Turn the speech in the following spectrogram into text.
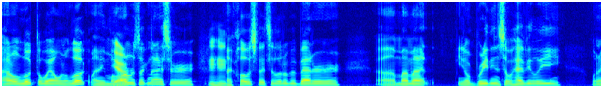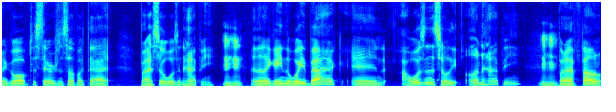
I don't look the way I want to look. I mean, my Yeah. arms look nicer. hmm My clothes fits a little bit better. Um, I'm not, you know, breathing so heavily when I go up the stairs and stuff like that. But I still wasn't happy. hmm And then I gained the weight back, and I wasn't necessarily unhappy, hmm but I found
